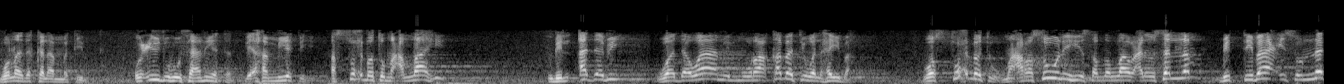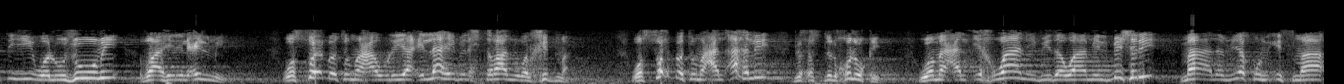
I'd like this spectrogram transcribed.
والله ده كلام متين. أعيده ثانية لأهميته الصحبة مع الله بالأدب ودوام المراقبة والهيبة. والصحبة مع رسوله صلى الله عليه وسلم باتباع سنته ولزوم ظاهر العلم والصحبة مع أولياء الله بالاحترام والخدمة والصحبة مع الأهل بحسن الخلق ومع الإخوان بدوام البشر ما لم يكن إثما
